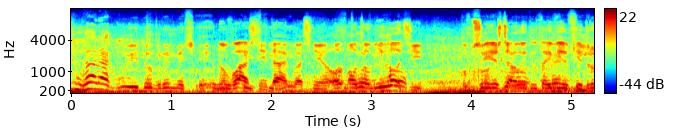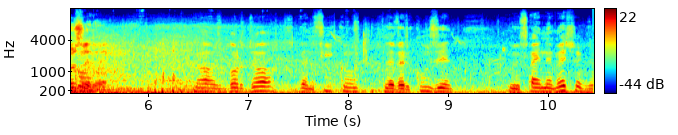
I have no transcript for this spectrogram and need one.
W pucharach były dobre mecze. No europejskie, właśnie, tak, nie? właśnie o, o to mi Bordeaux, chodzi. Bo przyjeżdżały Bordeaux, tutaj wielkie Benfica. drużyny. No z Bordeaux, z Benficą, Leverkusen. Były fajne mecze, bo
